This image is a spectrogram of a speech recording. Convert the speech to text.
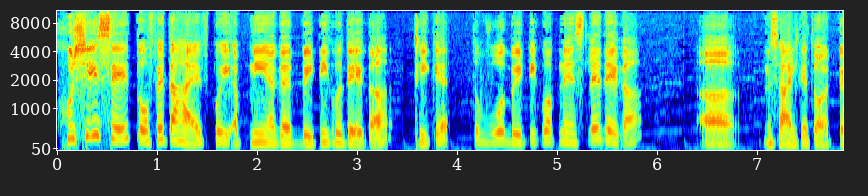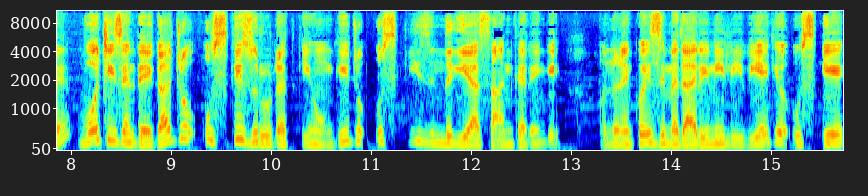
खुशी से तोहफे तहाइफ कोई अपनी अगर बेटी को देगा ठीक है तो वो बेटी को अपने इसलिए देगा आ, मिसाल के तौर पे वो चीज़ें देगा जो उसकी ज़रूरत की होंगी जो उसकी ज़िंदगी आसान करेंगी। उन्होंने कोई ज़िम्मेदारी नहीं ली हुई है कि उसके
